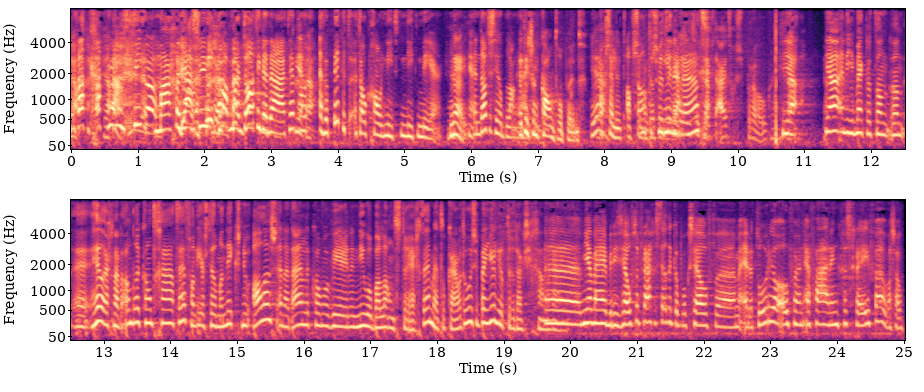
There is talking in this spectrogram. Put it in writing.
Ja. Maar, ja, speak maar dat inderdaad. Hè. Ja. En we pikken het, het ook gewoon niet, niet meer. Nee. En dat is heel belangrijk. Het is een kantelpunt. Absoluut, absoluut. Dat iedereen inderdaad. zich heeft uitgesproken. Ja. Ja, en je merkt dat het dan, dan eh, heel erg naar de andere kant gaat. Hè? Van eerst helemaal niks, nu alles. En uiteindelijk komen we weer in een nieuwe balans terecht hè, met elkaar. Want hoe is het bij jullie op de redactie gegaan? Ehm, ja, wij hebben diezelfde vraag gesteld. Ik heb ook zelf eh, mijn editorial over een ervaring geschreven. Was ook,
